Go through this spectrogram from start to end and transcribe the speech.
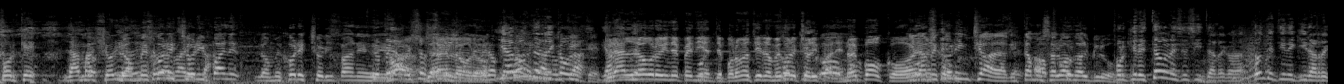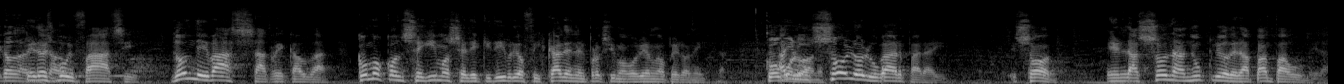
Porque la mayoría Los de ellos mejores es choripanes, los mejores choripanes de, No, eso de gran sí, logro. pero ¿Y a dónde recaudás? ticket. ¿Y a Gran logro independiente, por lo menos tiene los mejores choripanes. cómo? No es poco, Y ¿eh? la es mejor hinchada que estamos salvando al club. Porque el Estado necesita recaudar. ¿Dónde tiene que ir a recaudar? Pero es muy fácil. ¿Dónde vas a recaudar? ¿Cómo conseguimos el equilibrio fiscal en el próximo gobierno peronista? ¿Cómo Hay lo un solo lugar para ir. Son en la zona núcleo de la Pampa Húmeda.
